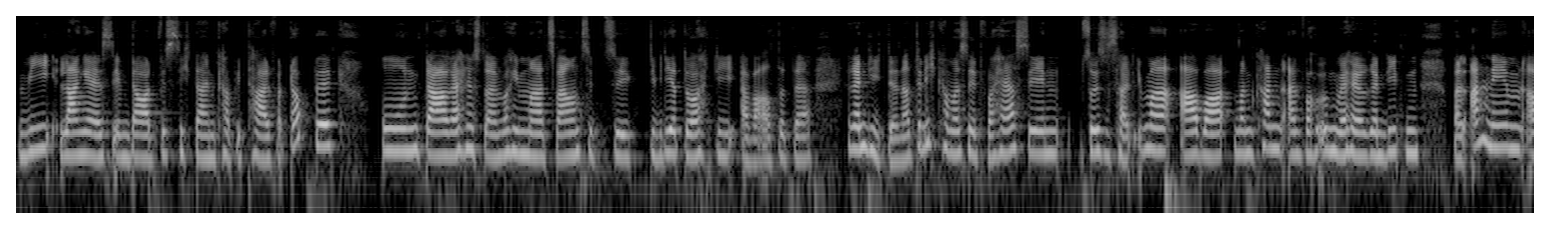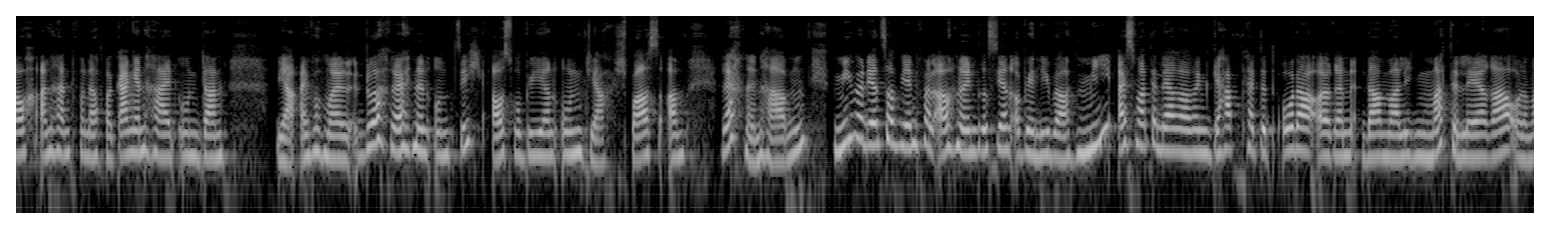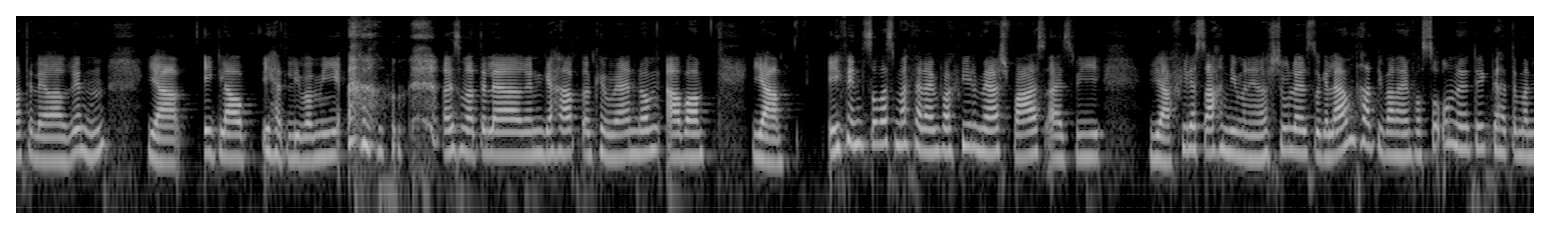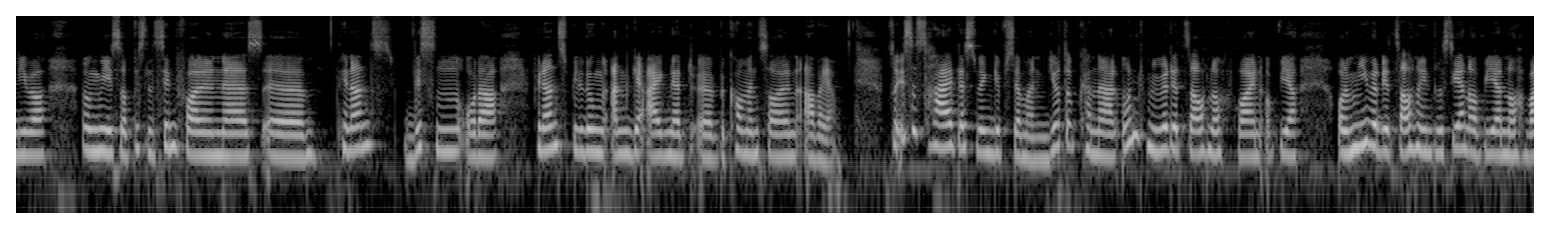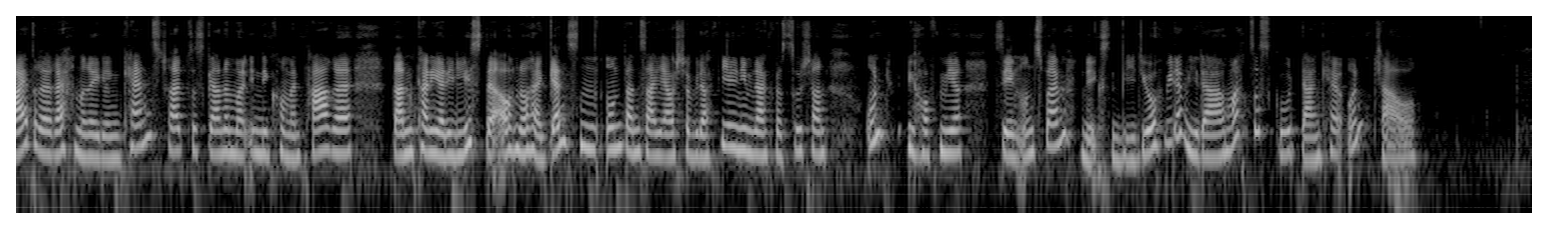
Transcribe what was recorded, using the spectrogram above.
wie lange es eben dauert, bis sich dein Kapital verdoppelt. Und da rechnest du einfach immer 72 dividiert durch die erwartete Rendite. Natürlich kann man es nicht vorhersehen, so ist es halt immer, aber man kann einfach irgendwelche Renditen mal annehmen, auch anhand von der Vergangenheit und dann ja, einfach mal durchrechnen und sich ausprobieren und ja, Spaß am Rechnen haben. Mir würde jetzt auf jeden Fall auch noch interessieren, ob ihr lieber mich als Mathelehrerin gehabt hättet oder euren damaligen Mathelehrer oder Mathelehrerin. Ja, ich glaube, ich hätte lieber mich als Mathelehrerin gehabt. Okay, random. Aber ja, ich finde, sowas macht halt einfach viel mehr Spaß als wie ja, viele Sachen, die man in der Schule so gelernt hat, die waren einfach so unnötig. Da hätte man lieber irgendwie so ein bisschen sinnvolles äh, Finanzwissen oder Finanzbildung angeeignet äh, bekommen sollen. Aber ja, so ist es halt. Deswegen gibt es ja meinen YouTube-Kanal und mir würde jetzt auch noch freuen, ob ihr, oder mir würde jetzt auch noch interessieren, ob ihr noch weitere Rechenregeln kennt. Schreibt es gerne mal in die Kommentare. Dann kann ich ja die Liste auch noch ergänzen und dann sage ich auch schon wieder vielen lieben Dank fürs Zuschauen und ich hoffe, wir sehen uns beim nächsten Video wieder wieder. Macht's es gut, danke und ciao.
